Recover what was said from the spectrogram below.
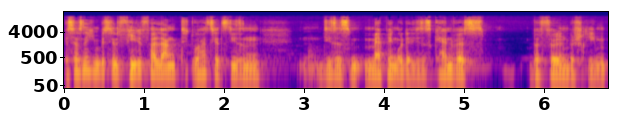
Ist das nicht ein bisschen viel verlangt? Du hast jetzt diesen, dieses Mapping oder dieses Canvas befüllen beschrieben.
